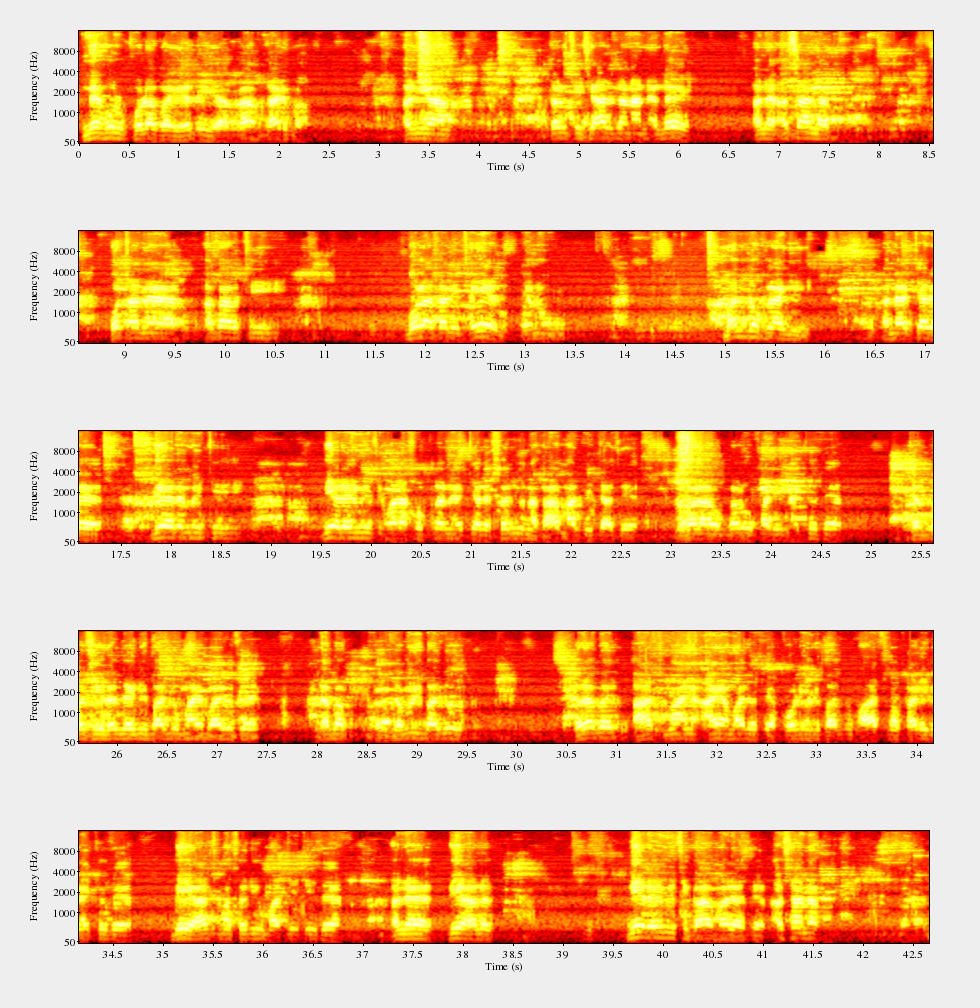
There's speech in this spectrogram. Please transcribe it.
મેહુલ ખોડાભાઈ હેલૈયા કામ દાડમાં અહીંયા ત્રણથી ચાર જણાને લઈ અને અચાનક પોતાને અગાઉથી બોલાચાલી થયેલ, એનું મન દુઃખ લાગી. અને અત્યારે બે રમીથી બે રમીથી મારા છોકરાને અત્યારે શરીરના ઘા મારી દીધા છે. ગળા ગળું ફાડી નાખ્યું છે. ત્યાર પછી હૃદયની બાજુમાં એ બાજુ છે. ડાબા જમણી બાજુ. બરાબર? હાથમાં આયા માર્યો છે. કોળીની બાજુમાં હાથમાં ફાડી નાખ્યું છે. બે હાથમાં સળિયું મારી દીધી છે. અને બે હાલત બે રહેમીથી ઘા માર્યા છે. અચાનક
